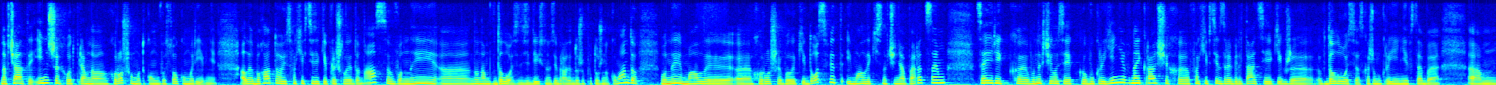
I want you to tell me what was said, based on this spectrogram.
навчати інших, от прямо на хорошому такому високому рівні. Але багато із фахівців, які прийшли до нас, вони е, ну нам вдалося дійсно зібрати дуже потужну команду. Вони мали хороший великий досвід і мали якісь навчання перед цим. Цей рік вони вчилися як в Україні в найкращих фахівців з реабілітації, яких вже вдалося, скажімо, Україні в себе ем,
